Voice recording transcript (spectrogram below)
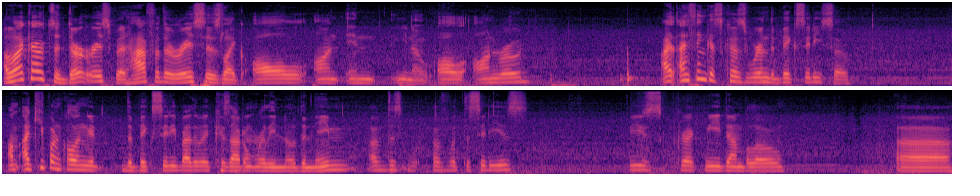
I like how it's a dirt race, but half of the race is like all on in you know all on road. I I think it's because we're in the big city, so. Um, I keep on calling it the big city, by the way, because I don't really know the name of this of what the city is. Please correct me down below. Uh.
